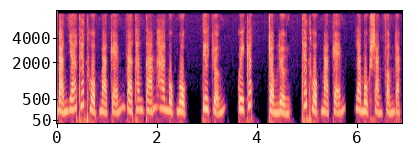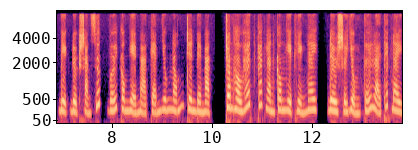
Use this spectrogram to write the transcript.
Bảng giá thép hộp mạ kẽm và thăng 8211, tiêu chuẩn, quy cách, trọng lượng, thép hộp mạ kẽm là một sản phẩm đặc biệt được sản xuất với công nghệ mạ kẽm nhúng nóng trên bề mặt. Trong hầu hết các ngành công nghiệp hiện nay đều sử dụng tới loại thép này.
